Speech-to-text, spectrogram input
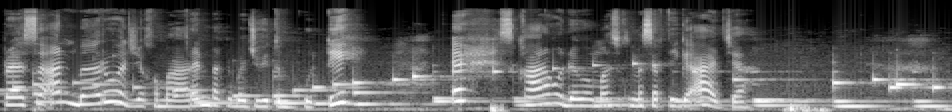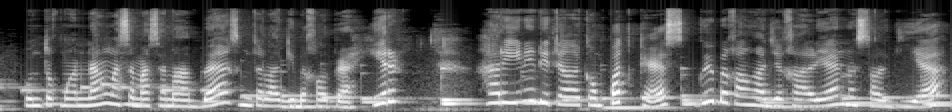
Perasaan baru aja kemarin pakai baju hitam putih, eh sekarang udah mau masuk semester 3 aja. Untuk mengenang masa-masa maba sebentar lagi bakal berakhir, hari ini di Telekom Podcast gue bakal ngajak kalian nostalgia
